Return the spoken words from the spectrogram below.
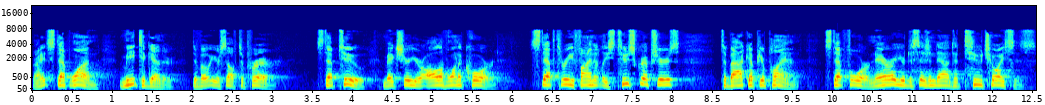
right? Step one, meet together. Devote yourself to prayer. Step two, make sure you're all of one accord. Step three, find at least two scriptures to back up your plan. Step four, narrow your decision down to two choices.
